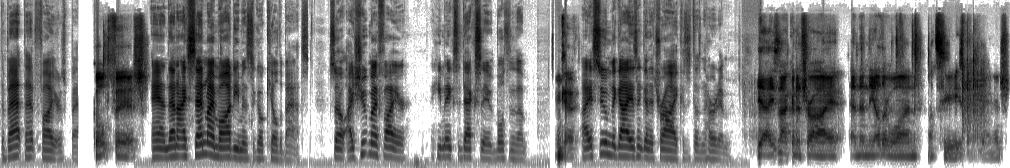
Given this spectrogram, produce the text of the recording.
The bat that fires back. Goldfish. And then I send my Maw Demons to go kill the bats. So I shoot my fire. He makes a Dex save, both of them. Okay. I assume the guy isn't going to try because it doesn't hurt him. Yeah, he's not gonna try. And then the other one, let's see, he's gonna damage.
